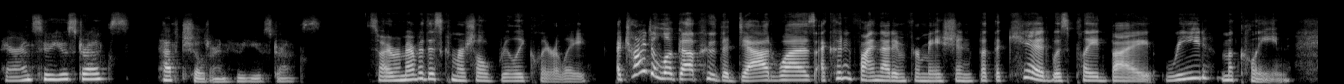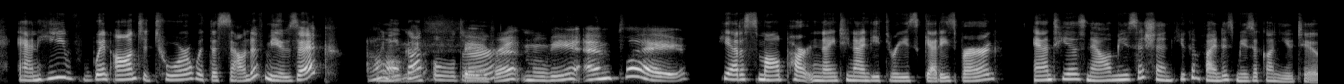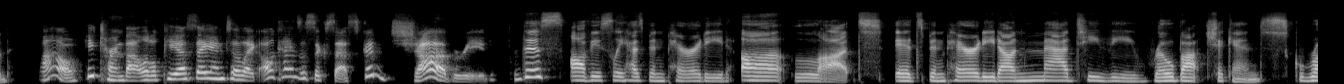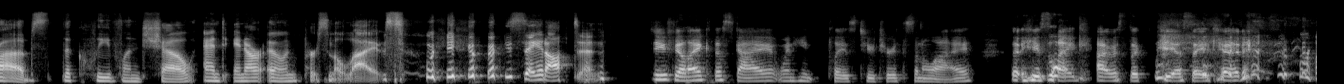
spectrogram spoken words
Parents who use drugs have children who use drugs. So I remember this commercial really clearly. I tried to look up who the dad was. I couldn't find that information, but the kid was played by Reed McLean. And he went on to tour with The Sound of Music Oh, when he got my older. Favorite movie and play. He had a small part in 1993's Gettysburg, and he is now a musician. You can find his music on YouTube. Wow. He turned that little PSA into like all kinds of success. Good job, Reed. This obviously has been parodied a lot. It's been parodied on Mad TV, Robot Chicken, Scrubs, The Cleveland Show, and in our own personal lives. we, we say it often. Do you feel like this guy, when he plays Two Truths and a Lie, that he's like, I was the PSA kid.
